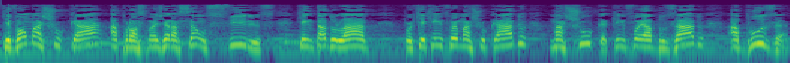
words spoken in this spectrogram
que vão machucar a próxima geração, os filhos, quem está do lado, porque quem foi machucado, machuca, quem foi abusado, abusa.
